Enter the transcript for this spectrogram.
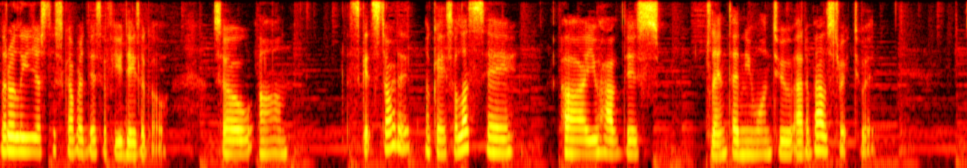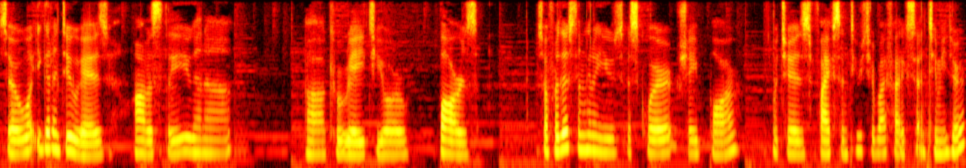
literally just discovered this a few days ago. So um, let's get started. Okay, so let's say uh, you have this plinth and you want to add a balustrade to it. So what you're gonna do is, obviously, you're gonna uh, create your bars. So for this, I'm gonna use a square shaped bar, which is 5 centimeter by 5 centimeter.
